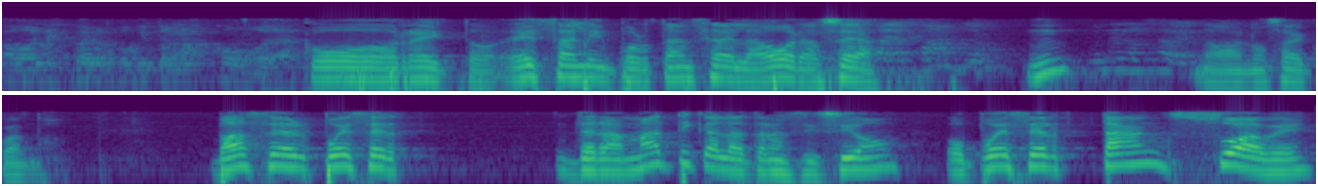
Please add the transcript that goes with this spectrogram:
Va a una escuela un poquito más cómoda. Correcto. Esa es la importancia de la hora. O sea. ¿Mm? No, no sabe cuándo. Va a ser, puede ser dramática la transición o puede ser tan suave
